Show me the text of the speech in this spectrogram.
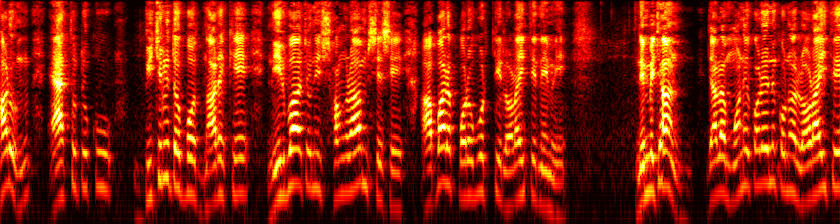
হারুন, এতটুকু বিচলিত বোধ না রেখে নির্বাচনী সংগ্রাম শেষে আবার পরবর্তী লড়াইতে নেমে নেমে যান। যারা মনে করেন কোনো লড়াইতে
